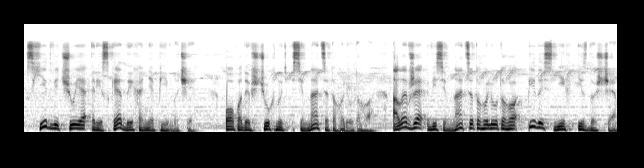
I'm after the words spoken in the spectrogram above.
схід відчує різке дихання півночі. Опади вщухнуть 17 лютого, але вже 18 лютого піде сніг із дощем.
